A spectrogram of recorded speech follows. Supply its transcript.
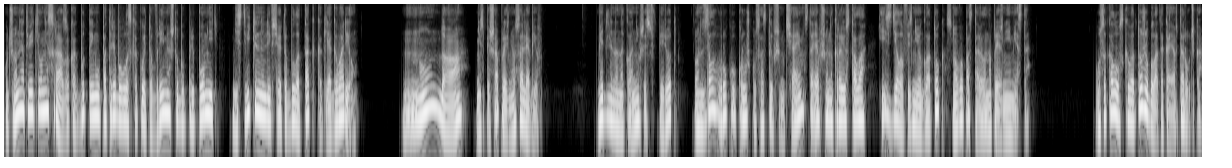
Ученый ответил не сразу, как будто ему потребовалось какое-то время, чтобы припомнить, действительно ли все это было так, как я говорил. «Ну да», — не спеша произнес Алябьев. Медленно наклонившись вперед, он взял в руку кружку с остывшим чаем, стоявшую на краю стола, и, сделав из нее глоток, снова поставил на прежнее место. У Соколовского тоже была такая авторучка.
